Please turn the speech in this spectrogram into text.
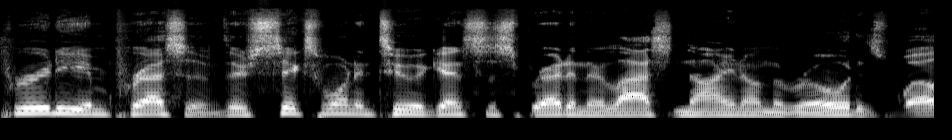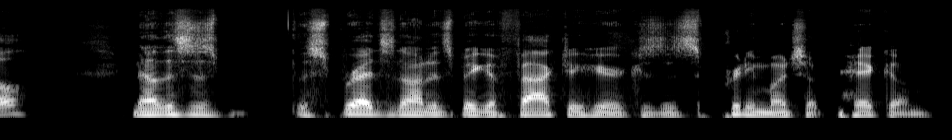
pretty impressive. They're six one and two against the spread in their last nine on the road as well. Now this is the spread's not as big a factor here because it's pretty much a pick 'em.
